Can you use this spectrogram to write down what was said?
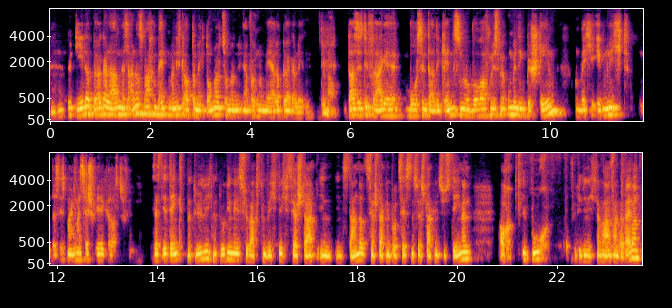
Mhm. Wird jeder Burgerladen es anders machen, hätten wir nicht lauter McDonalds, sondern einfach nur mehrere Burgerläden. Genau. Das ist die Frage, wo sind da die Grenzen und worauf müssen wir unbedingt bestehen und welche eben nicht. Und das ist manchmal sehr schwierig herauszufinden. Das heißt, ihr denkt natürlich, naturgemäß für Wachstum wichtig, sehr stark in, in Standards, sehr stark in Prozessen, sehr stark in Systemen. Auch im Buch, für die, die nicht am Anfang dabei waren,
